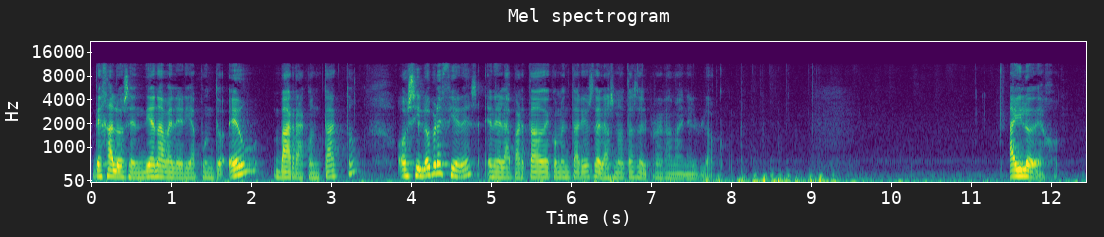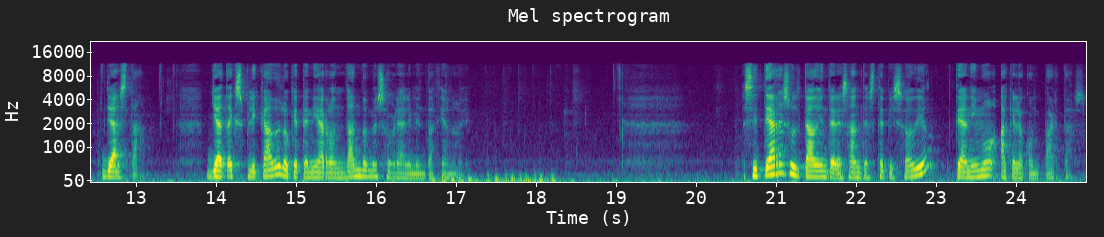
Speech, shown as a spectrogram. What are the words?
Déjalos en dianavaleria.eu barra contacto o si lo prefieres en el apartado de comentarios de las notas del programa en el blog. Ahí lo dejo. Ya está. Ya te he explicado lo que tenía rondándome sobre alimentación hoy. Si te ha resultado interesante este episodio, te animo a que lo compartas.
